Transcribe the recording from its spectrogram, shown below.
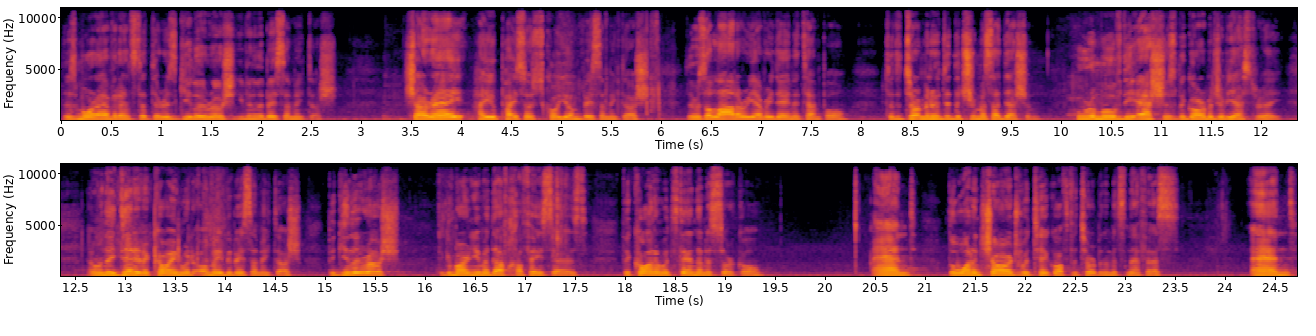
there's more evidence that there is Giloy Rosh even in the Beis Hamikdash. Sharei hayu paisos kol yom beis hamikdash. There was a lottery every day in the temple to determine who did the trumas hadeshim, who removed the ashes, the garbage of yesterday. And when they did it, a kohen would omei bebeis hamikdash. Begili rosh. The Gemara in Yimadav Chafei says the kohen would stand in a circle, and the one in charge would take off the turban, the mitznefes, and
